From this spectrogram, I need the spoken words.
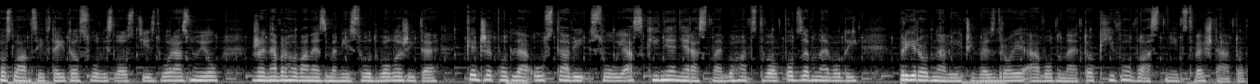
Poslanci v tejto súvislosti zdôrazňujú, že navrhované zmeny sú dôležité, keďže podľa ústavy sú jaskyne, nerastné bohatstvo, podzemné vody, prírodné liečivé zdroje a vodné toky vo vlastníctve štátu.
